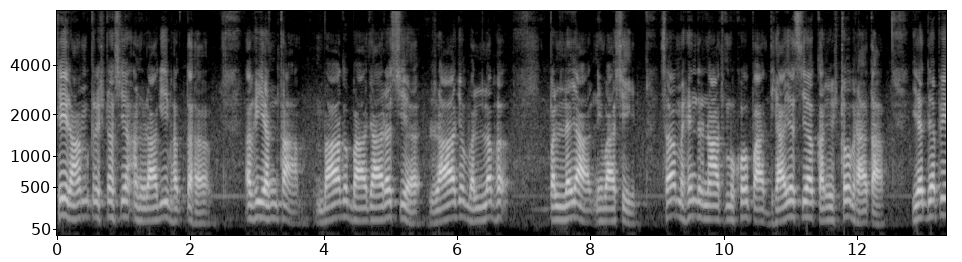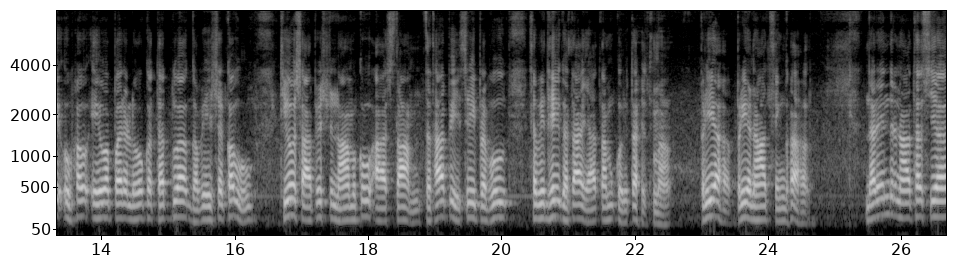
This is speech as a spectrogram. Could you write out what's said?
श्रीरामकृष्ण से अनुरागी भक्त। अभियंता बागबाजार से राजवल्लभ पल्लया निवासी। स महेन्द्रनाथ मुखोपाध्याय से कनिष्ठो भ्राता। यद्यपि उभौ एव परलोकतत्वगवेषकौ थियोसापिस्ट नामको आस्ताम, तथापि श्री प्रभु सविधे गता यातम कुरुतः स्म। प्रिय, प्रियनाथ सिंह। नरेन्द्रनाथ से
